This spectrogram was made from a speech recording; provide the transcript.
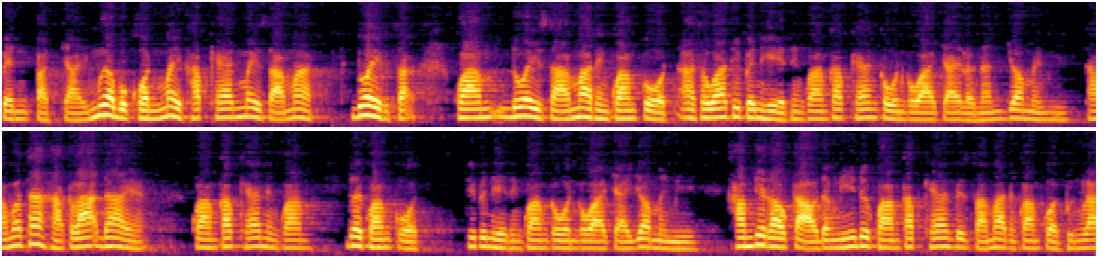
เป็นปัจจัย เมื่อบุคคลไม่คับแค้นไม่สามารถด้วยความด้วยสามารถแห่งความโกรธอาสวะที่เป็นเหตุแห่งความคับแค้นกวนกวายใจเหล่านั้นย่อมไม่มี ถามว่าถ้าหักละได้ความคับแค้นแห่งความด้วยความโกรธที่เป็นเหตุแห่งความกวนกวายใจย่อมไม่มี คำที่เรากล่าวดังนี้ด้วยความคับแค้นเป็นสามารถแห่งความโกรธพึงละ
